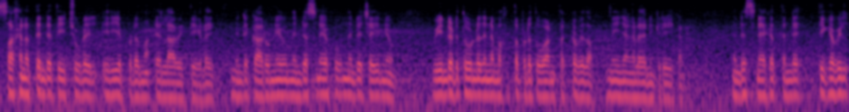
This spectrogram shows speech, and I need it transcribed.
സഹനത്തിന്റെ തീച്ചൂളയിൽ എരിയപ്പെടുന്ന എല്ലാ വ്യക്തികളെയും. നിന്റെ കാരുണ്യവും നിന്റെ സ്നേഹവും നിന്റെ ചൈന്യവും വീണ്ടെടുത്തുകൊണ്ട് നിന്നെ മഹത്വപ്പെടുത്തുവാൻ തക്കവിധം നീ ഞങ്ങളെ അനുഗ്രഹിക്കണം. നിന്റെ സ്നേഹത്തിന്റെ തികവിൽ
